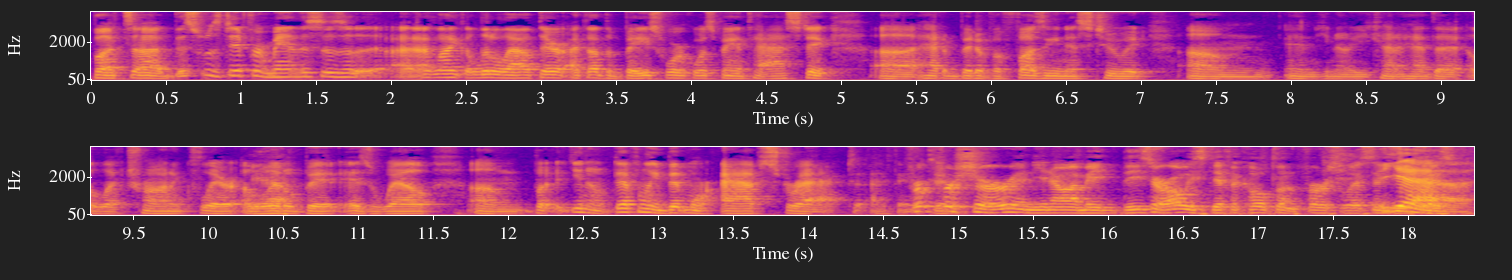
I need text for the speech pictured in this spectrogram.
But uh, this was different, man. This is a, I I like a little out there. I thought the bass work was fantastic. Uh, had a bit of a fuzziness to it, um, and you know, you kind of had that electronic flair a Yeah. little bit as well. Um, but you know, definitely a bit more abstract. I think For, for sure, and you know, I mean, these are always difficult on first listen. Yeah. because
